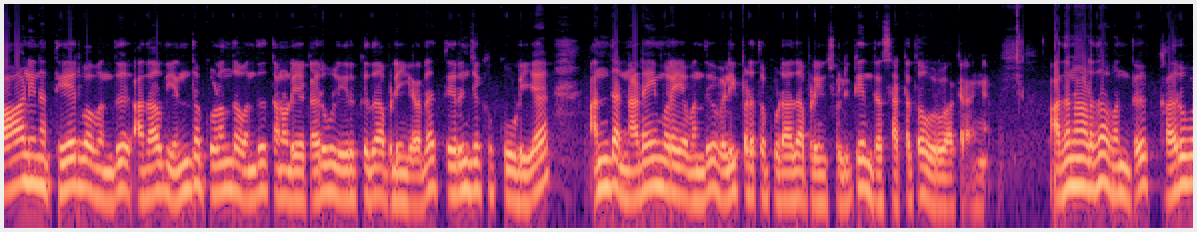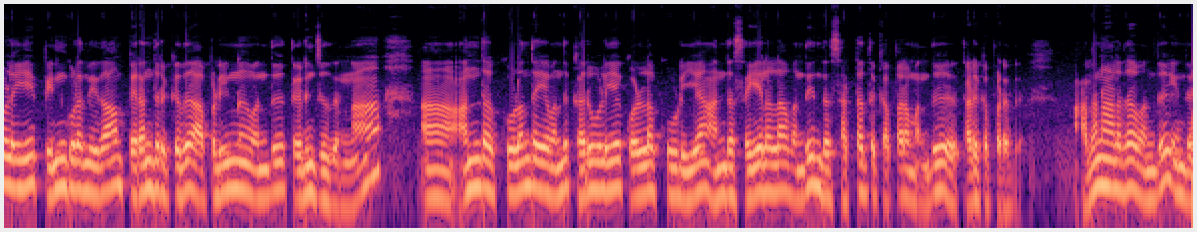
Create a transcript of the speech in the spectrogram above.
பாலின தேர்வை வந்து அதாவது எந்த குழந்தை வந்து தன்னுடைய கருவில் இருக்குது அப்படிங்கிறத தெரிஞ்சுக்கக்கூடிய அந்த நடைமுறையை வந்து வெளிப்படுத்தக்கூடாது அப்படின்னு சொல்லிட்டு இந்த சட்டத்தை உருவாக்குறாங்க. அதனால தான் வந்து கருவிலேயே பெண் குழந்தை தான் பிறந்திருக்குது அப்படின்னு வந்து தெரிஞ்சதுன்னா அந்த குழந்தைய வந்து கருவிலேயே கொல்லக்கூடிய அந்த செயலெல்லாம் வந்து இந்த சட்டத்துக்கு அப்புறம் வந்து தடுக்கப்படுது. அதனால தான் வந்து இந்த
